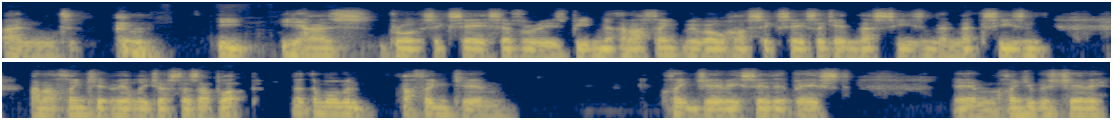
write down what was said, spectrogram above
and he he has brought success everywhere he's been, and I think we will have success again this season and next season. And I think it really just is a blip at the moment. I think um, I think Jerry said it best. Um, I think it was Jerry.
